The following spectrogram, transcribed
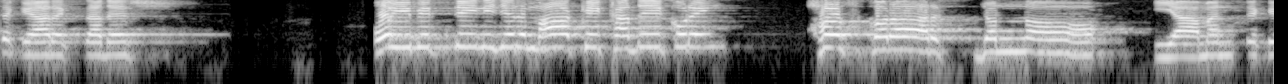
থেকে আর একটা দেশ। ওই ব্যক্তি নিজের মাকে খাদে করে হজ করার জন্য ইয়ামান থেকে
